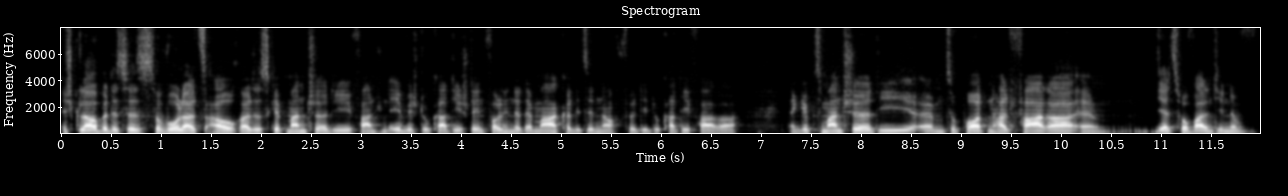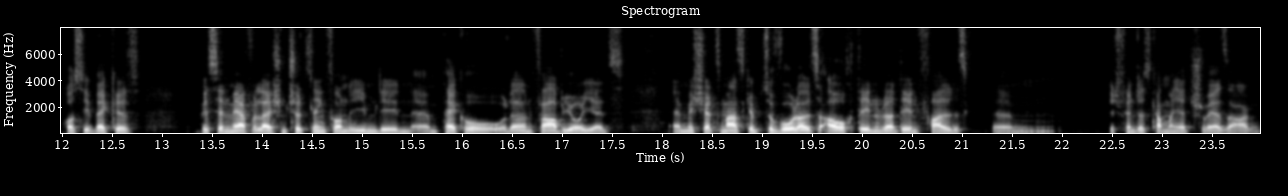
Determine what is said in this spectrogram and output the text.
ich glaube, das ist sowohl als auch. Also es gibt manche, die fahren schon ewig Ducati, stehen voll hinter der Marke, die sind auch für die Ducati-Fahrer. Dann gibt es manche, die ähm, supporten halt Fahrer, ähm, jetzt wo Valentino Rossi weg ist, bisschen mehr vielleicht ein Schützling von ihm, den ähm, Pecco oder ein Fabio jetzt. Ähm, ich schätze mal, es gibt sowohl als auch den oder den Fall. Das, ähm, ich finde, das kann man jetzt schwer sagen.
